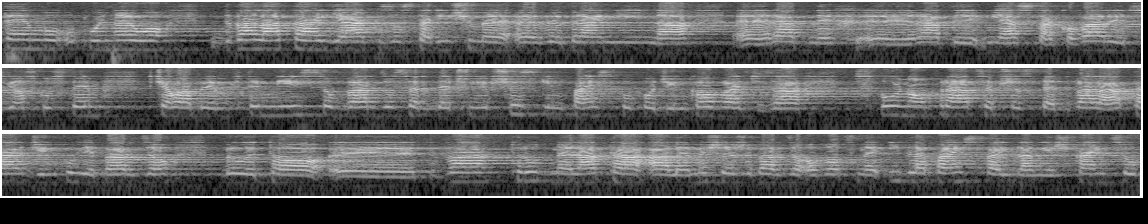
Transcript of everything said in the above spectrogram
Temu upłynęło dwa lata, jak zostaliśmy e, wybrani na e, radnych e, Rady Miasta Kowary. W związku z tym chciałabym w tym miejscu bardzo serdecznie wszystkim Państwu podziękować za wspólną pracę przez te dwa lata. Dziękuję bardzo. Były to dwa trudne lata, ale myślę, że bardzo owocne i dla Państwa, i dla mieszkańców.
